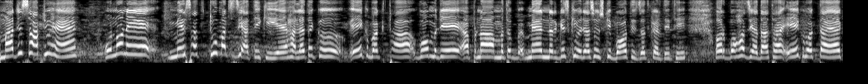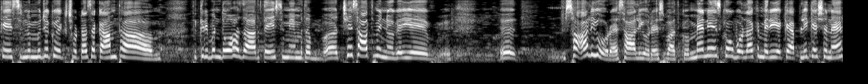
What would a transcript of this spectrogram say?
माजिद साहब जो हैं उन्होंने मेरे साथ टू मच ज़्यादा की है। हालाँकि एक वक्त था, वो मुझे अपना मतलब मैं नरगिस की वजह से उसकी बहुत इज़्ज़त करती थी और बहुत ज़्यादा था। एक वक्त आया कि इसने मुझे कोई एक छोटा सा काम था, तकरीबन 2023 में मतलब छः सात महीने हो गए ये साल ही हो रहा है, साल ही हो रहा है इस बात को। मैंने इसको बोला कि मेरी एक एप्लीकेशन है,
